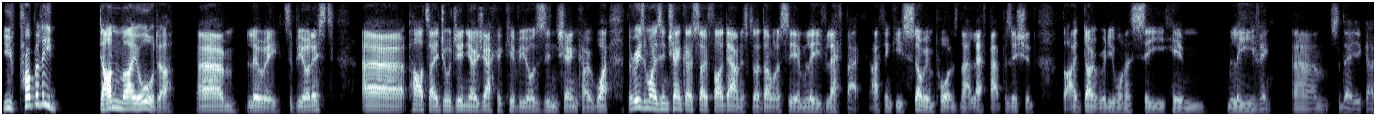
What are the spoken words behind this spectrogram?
You've probably done my order, um, Louis. To be honest, uh, Partey, Jorginho, Xhaka, Kivior, Zinchenko. Why? The reason why Zinchenko is so far down is because I don't want to see him leave left back. I think he's so important in that left back position that I don't really want to see him leaving. Um, so there you go.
